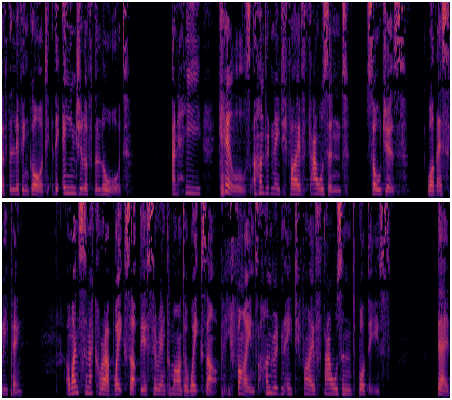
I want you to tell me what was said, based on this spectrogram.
of the living God, the angel of the Lord, and he kills 185,000 soldiers while they're sleeping. And when Sennacherib wakes up, the Assyrian commander wakes up, he finds 185,000 bodies dead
